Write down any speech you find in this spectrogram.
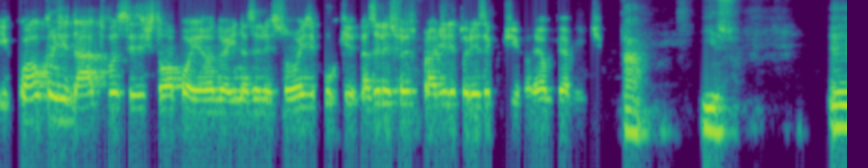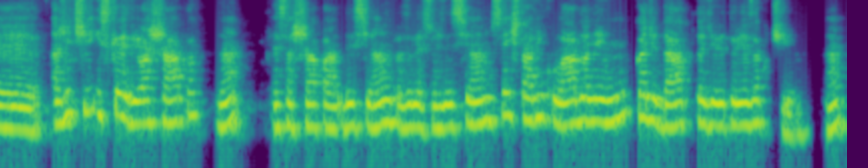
e qual candidato vocês estão apoiando aí nas eleições e por quê? Nas eleições para a diretoria executiva, né, obviamente. Tá, isso. É, a gente inscreveu a chapa, né, essa chapa desse ano, para as eleições desse ano, sem estar vinculado a nenhum candidato da diretoria executiva, né?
